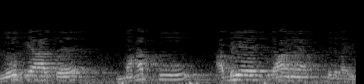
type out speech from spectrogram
ලෝකයාට මහත් වූ અભය දානයක් දෙලවයි.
